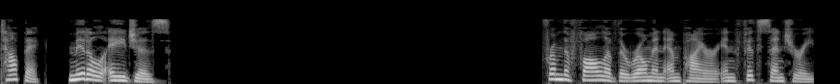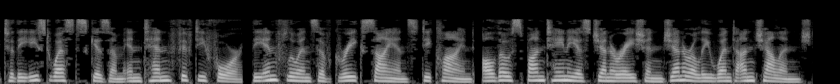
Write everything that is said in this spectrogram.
Topic: Middle Ages. From the fall of the Roman Empire in 5th century to the East-West Schism in 1054, the influence of Greek science declined, although spontaneous generation generally went unchallenged.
